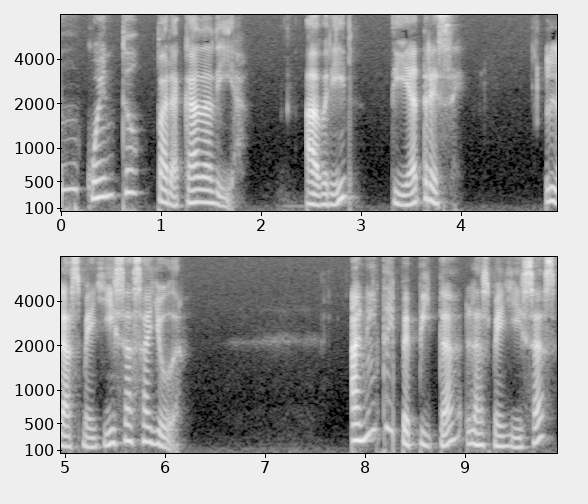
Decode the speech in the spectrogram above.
Un cuento para cada día. Abril, día 13. Las mellizas ayudan. Anita y Pepita, las mellizas,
